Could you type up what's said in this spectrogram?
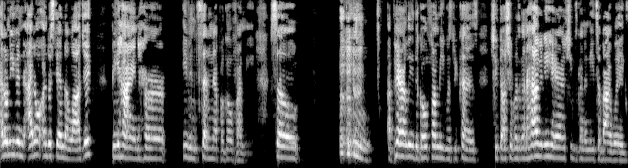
I don't even, I don't understand the logic behind her even setting up a GoFundMe. So apparently the GoFundMe was because she thought she wasn't gonna have any hair and she was gonna need to buy wigs.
